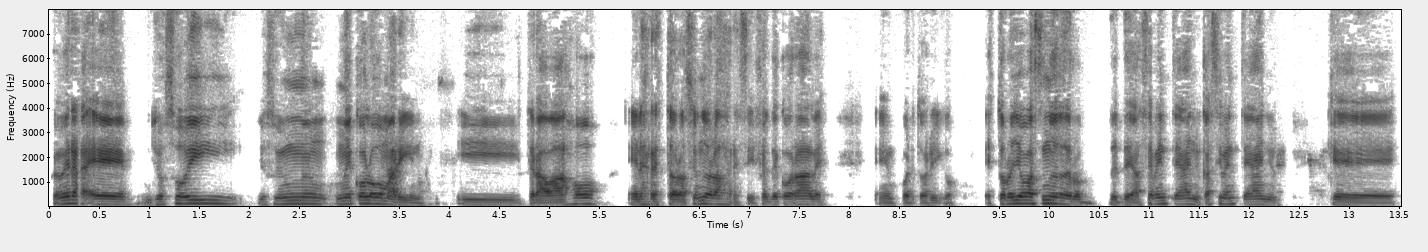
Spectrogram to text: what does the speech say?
Pues mira, eh, yo soy, yo soy un, un ecólogo marino y trabajo en la restauración de los arrecifes de corales en Puerto Rico esto lo llevo haciendo desde, desde, hace 20 años, casi 20 años, que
